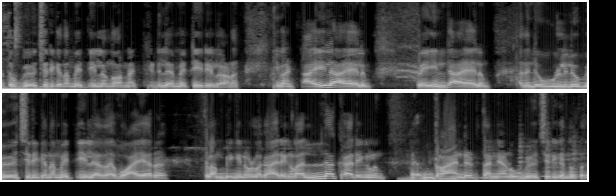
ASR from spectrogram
ഇതിനകത്ത് ഉപയോഗിച്ചിരിക്കുന്ന മെറ്റീരിയൽ എന്ന് പറഞ്ഞാൽ കിടിലെ മെറ്റീരിയലാണ് ടൈൽ ആയാലും പെയിന്റ് ആയാലും അതിന്റെ ഉള്ളിൽ ഉപയോഗിച്ചിരിക്കുന്ന മെറ്റീരിയൽ അതായത് വയറ് പ്ലംബിങ്ങിനുള്ള കാര്യങ്ങൾ എല്ലാ കാര്യങ്ങളും ബ്രാൻഡഡ് തന്നെയാണ് ഉപയോഗിച്ചിരിക്കുന്നത്.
